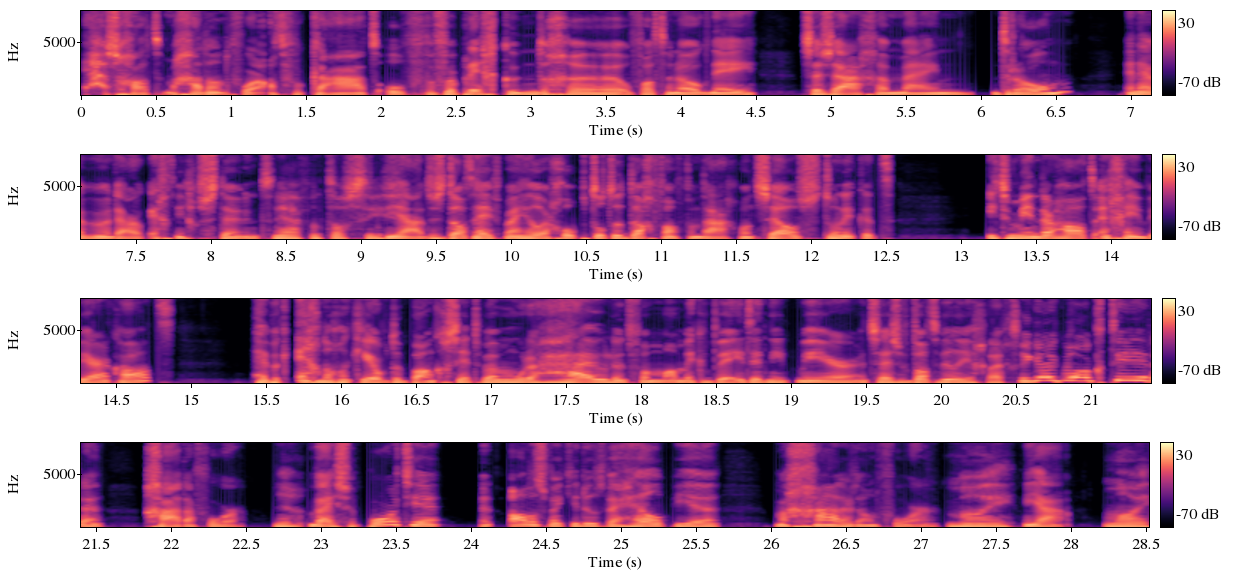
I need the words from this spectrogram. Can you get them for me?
Ja, schat, maar ga dan voor een advocaat of een verpleegkundige of wat dan ook. Nee, zij zagen mijn droom en hebben me daar ook echt in gesteund. ja, fantastisch. Ja, dus dat heeft mij heel erg geholpen tot de dag van vandaag. Want zelfs toen ik het iets minder had en geen werk had, heb ik echt nog een keer op de bank gezeten bij mijn moeder huilend van mam, ik weet het niet meer. En zei ze, wat wil je graag? Zei, ja, ik wil acteren. Ga daarvoor. Ja. Wij supporten je en alles wat je doet, wij helpen je, maar ga er dan voor. Mooi. Ja, Mooi.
